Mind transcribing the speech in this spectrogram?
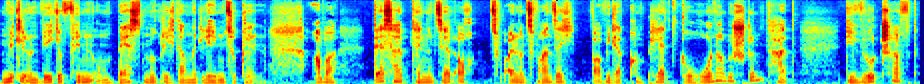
Mittel und Wege finden, um bestmöglich damit leben zu können. Aber deshalb tendenziell auch 2021 war wieder komplett Corona bestimmt, hat die Wirtschaft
